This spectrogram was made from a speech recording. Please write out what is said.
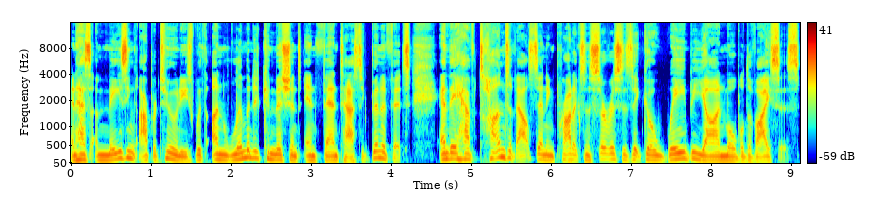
and has amazing opportunities with unlimited commissions and fantastic benefits. And they have tons of outstanding products and services that go way beyond mobile devices.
